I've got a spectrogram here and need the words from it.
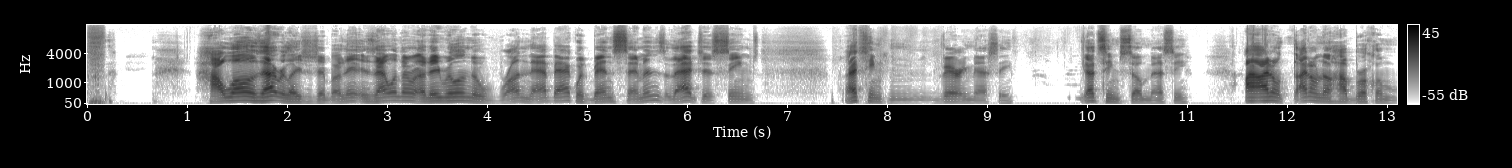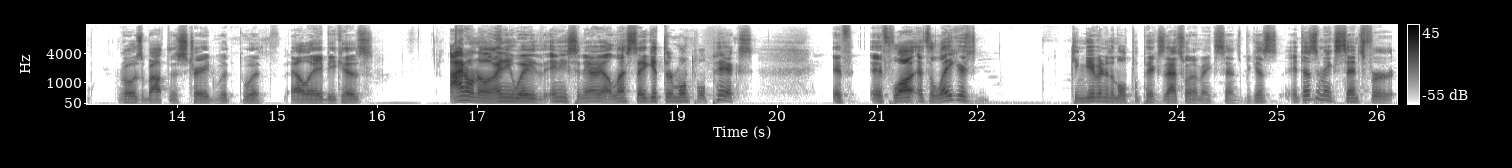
How well is that relationship? Are they is that what they're are they willing to run that back with Ben Simmons? That just seems that seems very messy. That seems so messy. I, I don't I don't know how Brooklyn goes about this trade with with LA because I don't know any way any scenario unless they get their multiple picks. If if if the Lakers can give into the multiple picks, that's when it makes sense because it doesn't make sense for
